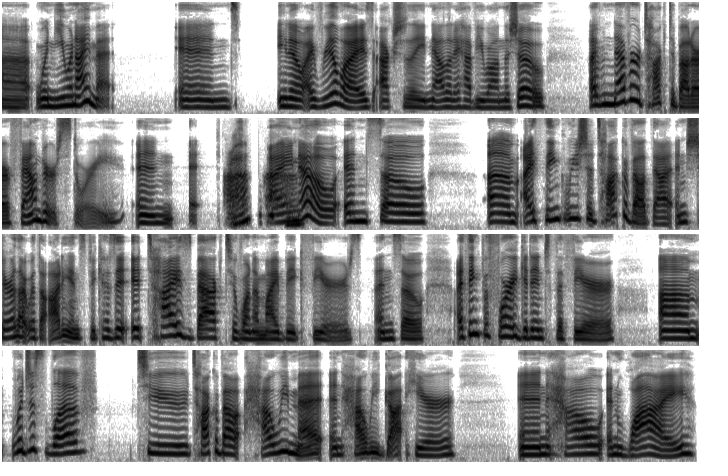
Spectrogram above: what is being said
uh, when you and I met, and, you know, I realized actually now that I have you on the show, I've never talked about our founder story. And uh-huh. I know. And so, um, I think we should talk about that and share that with the audience because it, it ties back to one of my big fears. And so I think before I get into the fear, um, would just love to talk about how we met and how we got here and how and why,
